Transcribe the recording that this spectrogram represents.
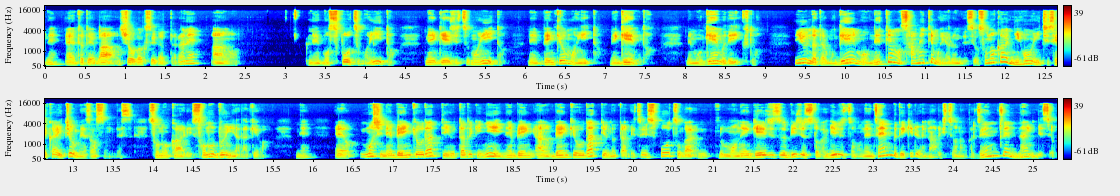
ね、え例えば、小学生だったらね、あの、ね、もうスポーツもいいと。ね、芸術もいいと。ね、勉強もいいと。ね、ゲームと。ね、もうゲームでいくと。言うんだったらもうゲームを寝ても覚めてもやるんですよ。その代わり日本一、世界一を目指すんです。その代わり、その分野だけは。ね。えもしね、勉強だって言った時に、ね、勉あの勉強だっていうんだったら別にスポーツがもね、芸術、美術とか技術もね、全部できるようになる必要なんか全然ないんですよ。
